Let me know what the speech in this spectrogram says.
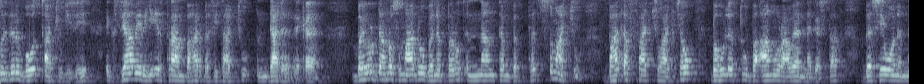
ምድር በወጣችሁ ጊዜ እግዚአብሔር የኤርትራን ባህር በፊታችሁ እንዳደረቀ በዮርዳኖስ ማዶ በነበሩት እናንተም በፈጽማችሁ ባጠፋችኋቸው በሁለቱ በአሞራውያን ነገስታት በሴዎንና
